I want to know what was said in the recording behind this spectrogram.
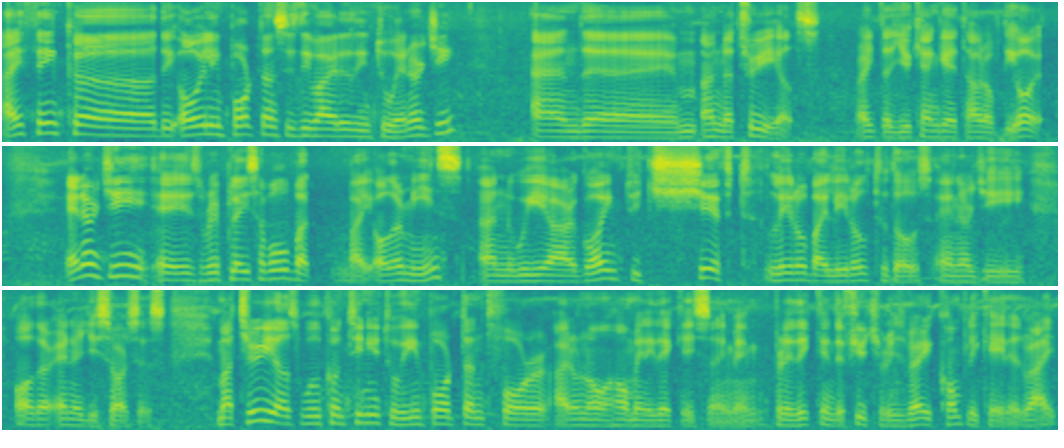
I think uh, the oil importance is divided into energy and, uh, and materials, right, that you can get out of the oil. Energy is replaceable but by other means and we are going to shift little by little to those energy other energy sources. Materials will continue to be important for I don't know how many decades. I mean predicting the future is very complicated, right?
